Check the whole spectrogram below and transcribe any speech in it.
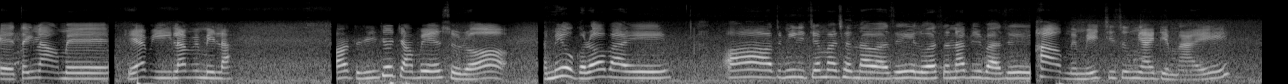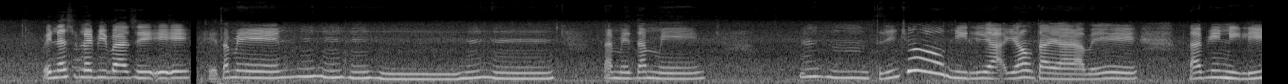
အဲတိတ်လောက်မယ်ရပြီလာမမေလာအော်တတိကျကြောင်မေးဆိုတော့အမေကိုကြောပါရေးအာတမီးဒီကျမချမ်းသာပါစေလောဆန္ဒပြပါစေဟောက်မမေကျေးဇူးများတင်ပါတယ်ဘယ်နဲ့ဆုလေးပြပါစေအေးအေးကဲတမင်တမင်တမင်ဟွန်းဟွန်းတရင်ချိုနီလီကအရောက်တရတာပဲ လာပြင်းနီလီ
